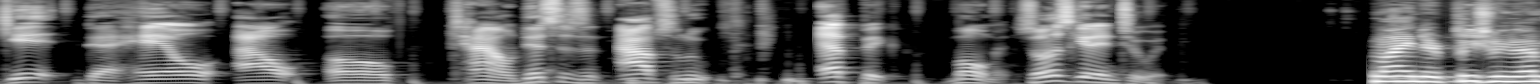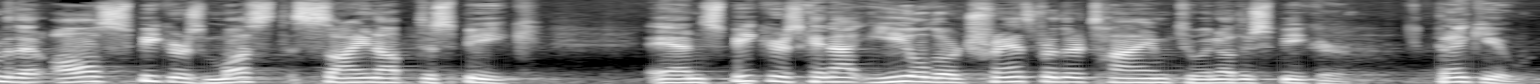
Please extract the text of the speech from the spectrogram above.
get the hell out of town. This is an absolute epic moment. So let's get into it. Reminder, please remember that all speakers must sign up to speak, and speakers cannot yield or transfer their time to another speaker. Thank you.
